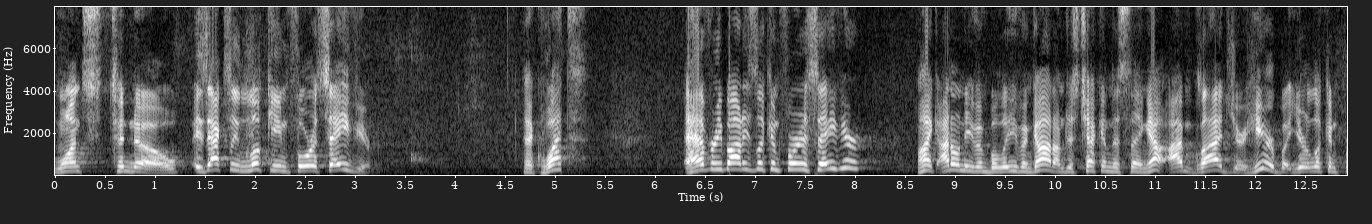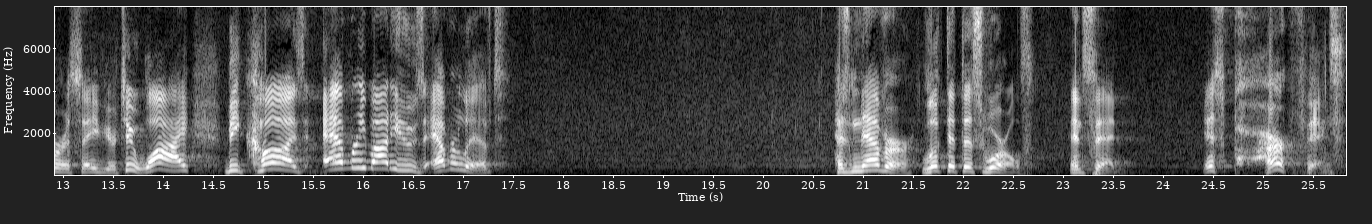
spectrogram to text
wants to know, is actually looking for a Savior. Like, what? Everybody's looking for a Savior? Like, I don't even believe in God. I'm just checking this thing out. I'm glad you're here, but you're looking for a Savior too. Why? Because everybody who's ever lived has never looked at this world and said, It's perfect.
